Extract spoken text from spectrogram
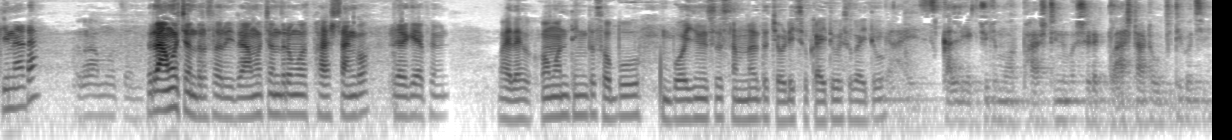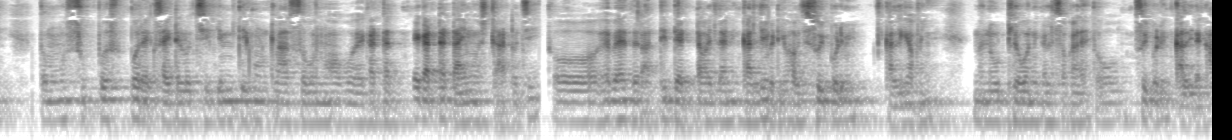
କି ନାଁଟା ରାମଚନ୍ଦ୍ର ରାମଚନ୍ଦ୍ର ସରି ରାମଚନ୍ଦ୍ର ମୋ ଫାଷ୍ଟ ସାଙ୍ଗ ଯାହାକି ଏଫ୍ ଏମ୍ ଭାଇ ଦେଖ କମନ ଥିଙ୍ଗ ତ ସବୁ ବଏଜ୍ ମେସେଜ ସାମ୍ନାରେ ତ ଚଢ଼ି ଶୁକାଇଥିବ ଶୁକାଇଥିବ କାଲି ଆକ୍ଚୁଆଲି ମୋର ଫାଷ୍ଟ ୟୁନିଭର୍ସିଟି କ୍ଲାସ୍ ଷ୍ଟାର୍ଟ ହେଉଛି ଠିକ୍ ଅଛି ତ ମୁଁ ସୁପର ସୁପର ଏକ୍ସାଇଟେଡ୍ ଅଛି କେମିତି କ'ଣ କ୍ଲାସ୍ ହେବ ନ ହେବ ଏଗାରଟା ଏଗାରଟା ଟାଇମ୍ ଷ୍ଟାର୍ଟ ଅଛି ତ ଏବେ ରାତି ଦେଢ଼ଟା ବାଜିଲାନି କାଲି ଟିକେ ଭାବୁଛି ଶୋଇପଡ଼ିବି କାଲିକା ପାଇଁ ନହେଲେ ଉଠି ହେବନି କାଲି ସକାଳେ ତ ଶୋଇପଡ଼ିବି କାଲି ଦେଖା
